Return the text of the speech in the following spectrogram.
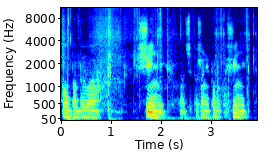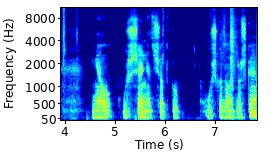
Pompa była silnik, znaczy proszę nie pompa, to silnik miał uszczelniać w środku uszkodzony troszkę.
